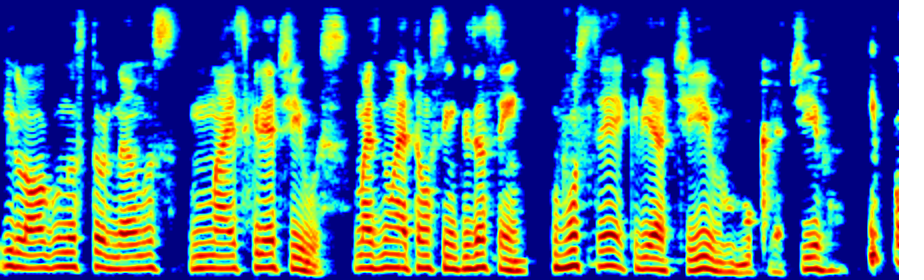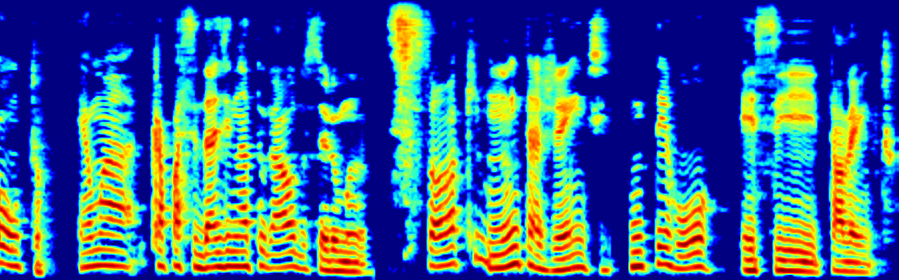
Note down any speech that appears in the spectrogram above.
e logo nos tornamos mais criativos. Mas não é tão simples assim. Você é criativo ou criativa e ponto é uma capacidade natural do ser humano. Só que muita gente enterrou esse talento.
